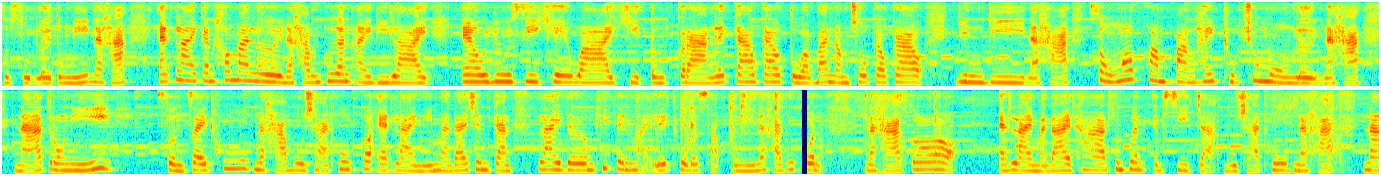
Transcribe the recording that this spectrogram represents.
สุดๆเลยตรงนี้นะคะ แอดไลน์กันเข้ามาเลยนะคะเพื่อนๆ ID line L U C K Y ขีดตรงกลางเลข 99 ตัวบ้านนำโชค 99 ยินดีนะคะ ส่งมอบความปังให้ทุกชั่วโมงเลยนะคะนะตรงนี้สนใจทูบนะคะ บูชาทูบก็แอดไลน์นี้มาได้เช่นกันไลน์เดิมที่เป็นหมายเลขโทรศัพท์ตรงนี้นะคะ ทุกคนนะคะก็ แอดไลน์มาได้ถ้าเพื่อนๆ FC จะบูชาทูบนะคะ นะ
